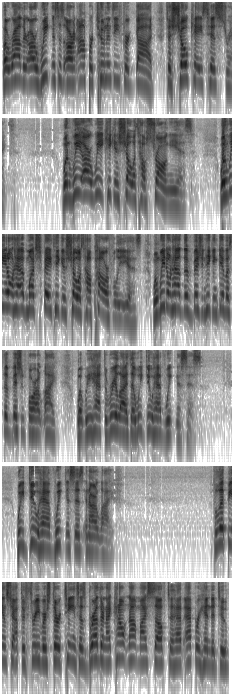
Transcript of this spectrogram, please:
but rather our weaknesses are an opportunity for God to showcase His strength. When we are weak, He can show us how strong He is. When we don't have much faith, He can show us how powerful He is. When we don't have the vision, He can give us the vision for our life. But we have to realize that we do have weaknesses. We do have weaknesses in our life. Philippians chapter 3 verse 13 says, "Brethren, I count not myself to have apprehended to,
